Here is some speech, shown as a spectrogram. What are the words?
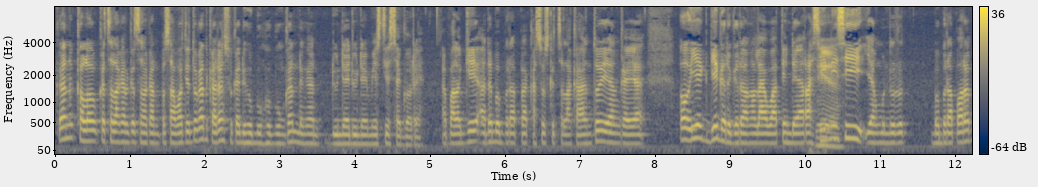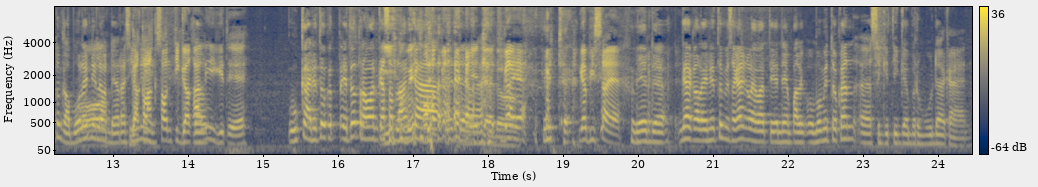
Kan kalau kecelakaan-kecelakaan pesawat itu kan kadang suka dihubung-hubungkan dengan dunia-dunia mistis ya Gor ya. Apalagi ada beberapa kasus kecelakaan tuh yang kayak oh iya dia gara-gara ngelewatin daerah sini Iya. sih yang menurut beberapa orang tuh nggak boleh nih lewat daerah sini. Nggak klakson tiga kali gitu ya. Bukan itu itu terawan Casablanca. Iya, beda. Beda dong. Enggak ya? Beda. Nggak bisa ya? Beda. Enggak kalau ini tuh misalkan ngelewatin yang paling umum itu kan eh, segitiga Bermuda kan.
